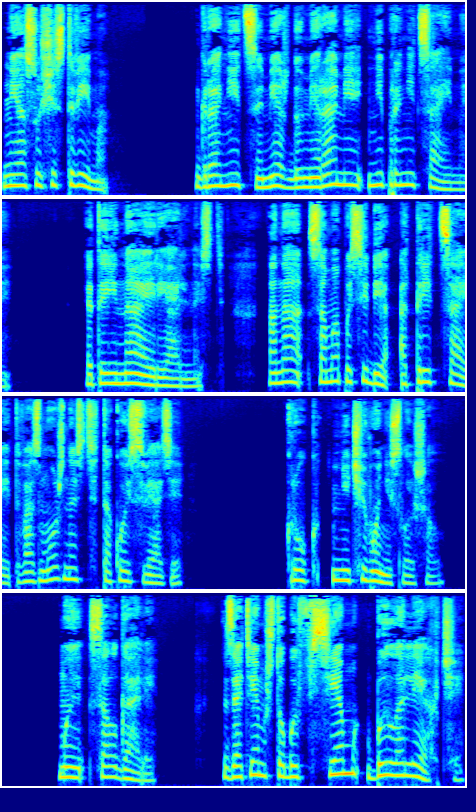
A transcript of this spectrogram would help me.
неосуществимо. Границы между мирами непроницаемы. Это иная реальность. Она сама по себе отрицает возможность такой связи. Круг ничего не слышал. Мы солгали. Затем, чтобы всем было легче.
